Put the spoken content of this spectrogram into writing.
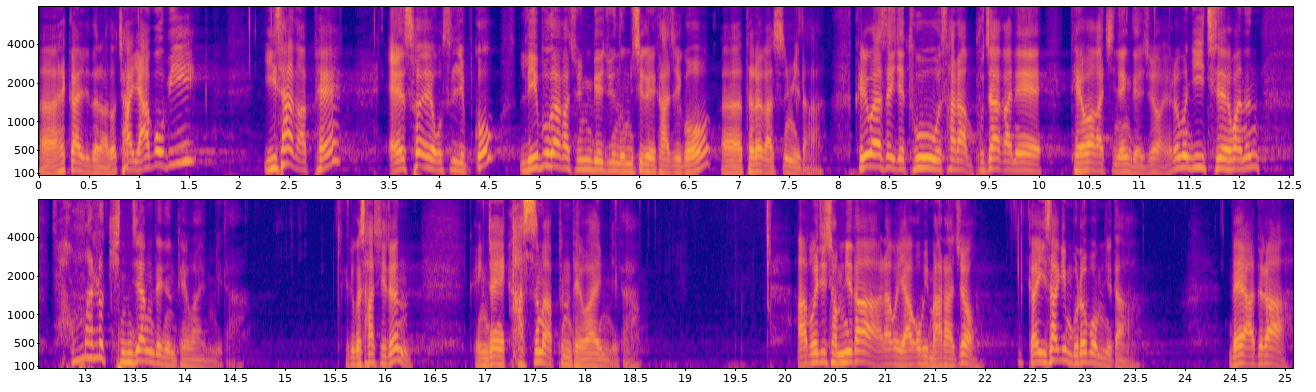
아, 헷갈리더라도 자 야곱이 이삭 앞에 에서의 옷을 입고 리브가가 준비해 준 음식을 가지고 어, 들어갔습니다. 그리고 나서 이제 두 사람 부자 간의 대화가 진행되죠. 여러분 이 대화는 정말로 긴장되는 대화입니다. 그리고 사실은 굉장히 가슴 아픈 대화입니다. 아버지 접니다라고 야곱이 말하죠. 그러니까 이삭이 물어봅니다. 내 아들아,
